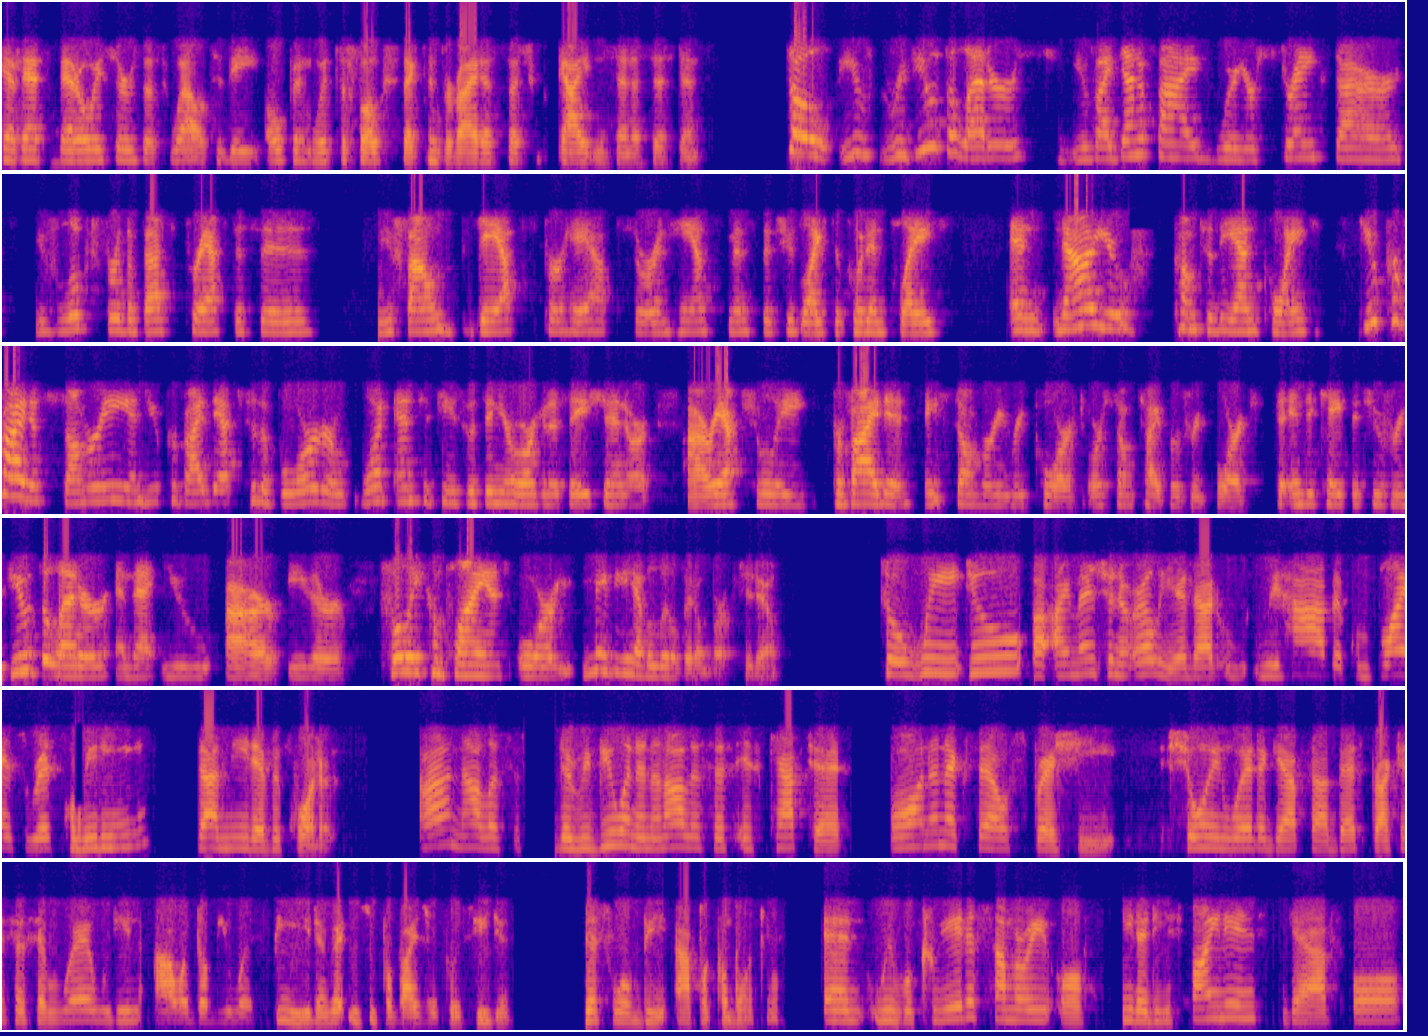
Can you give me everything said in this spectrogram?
Yeah, that that always serves us well to be open with the folks that can provide us such guidance and assistance. So you've reviewed the letters, you've identified where your strengths are, you've looked for the best practices, you found gaps perhaps or enhancements that you'd like to put in place. And now you've come to the end point. Do you provide a summary and do you provide that to the board or what entities within your organization are, are actually provided a summary report or some type of report to indicate that you've reviewed the letter and that you are either fully compliant or maybe you have a little bit of work to do? So we do, uh, I mentioned earlier that we have a compliance risk committee that meet every quarter. Our analysis, the review and analysis is captured on an Excel spreadsheet showing where the gaps are, best practices, and where within our WSP, the written supervisory procedures, this will be applicable to. And we will create a summary of either these findings, gaps, or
